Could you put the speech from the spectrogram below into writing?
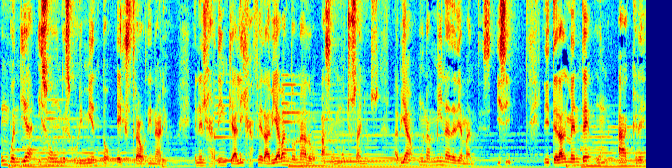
un buen día hizo un descubrimiento extraordinario en el jardín que Ali Jafed había abandonado hace muchos años había una mina de diamantes. Y sí, literalmente un acre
